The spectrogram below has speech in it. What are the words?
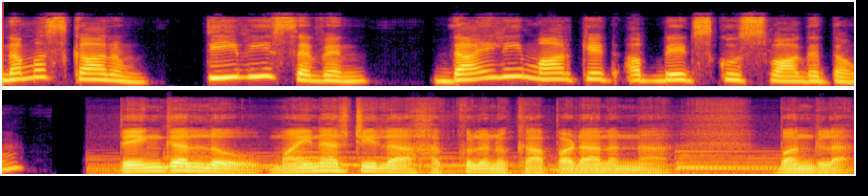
నమస్కారం. టీవీ సెవెన్ డైలీ మార్కెట్ అప్డేట్స్కు స్వాగతం. బెంగాల్లో మైనారిటీల హక్కులను కాపాడాలన్న బంగ్లా.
